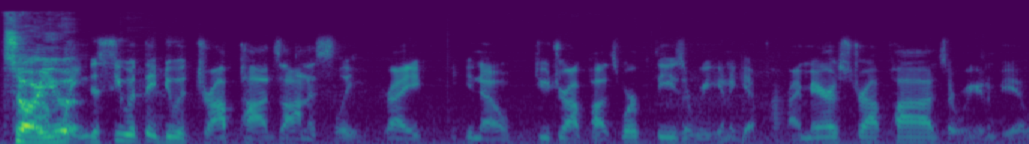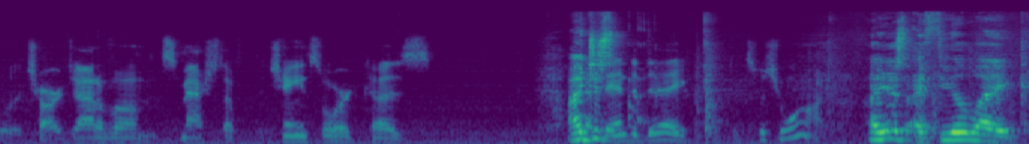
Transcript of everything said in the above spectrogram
So are I'm you waiting to see what they do with drop pods, honestly, right? You know, do drop pods work with these? Are we going to get Primaris drop pods? Are we going to be able to charge out of them and smash stuff with the chainsword? Because I at just the end of the day, that's what you want. I just I feel like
